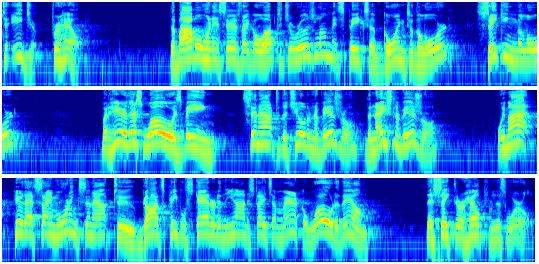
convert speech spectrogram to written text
to Egypt for help. The Bible, when it says they go up to Jerusalem, it speaks of going to the Lord, seeking the Lord. But here, this woe is being sent out to the children of Israel, the nation of Israel. We might hear that same warning sent out to God's people scattered in the United States of America. Woe to them that seek their help from this world.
